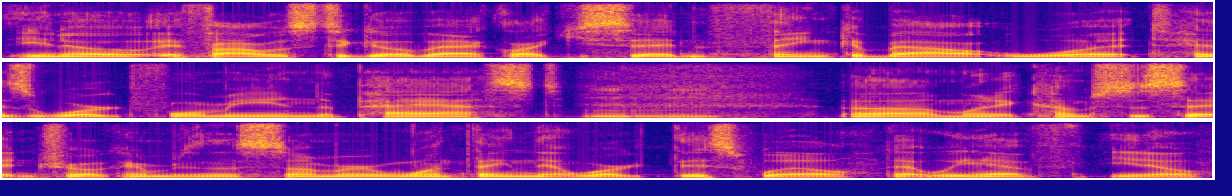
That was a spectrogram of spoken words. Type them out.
you know, if I was to go back, like you said, and think about what has worked for me in the past, um, when it comes to setting trail cameras in the summer, one thing that worked this well that we have, you know,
